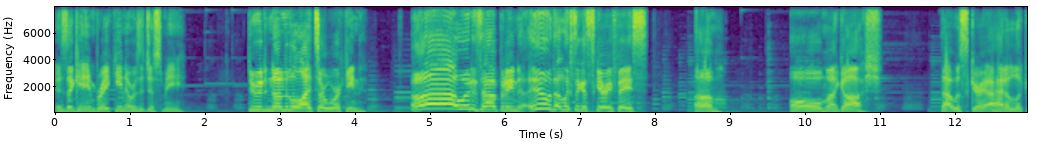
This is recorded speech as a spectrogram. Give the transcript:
Is the game breaking or is it just me? Dude, none of the lights are working. Oh, what is happening? Ew, that looks like a scary face. Um, oh my gosh. That was scary. I had to look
